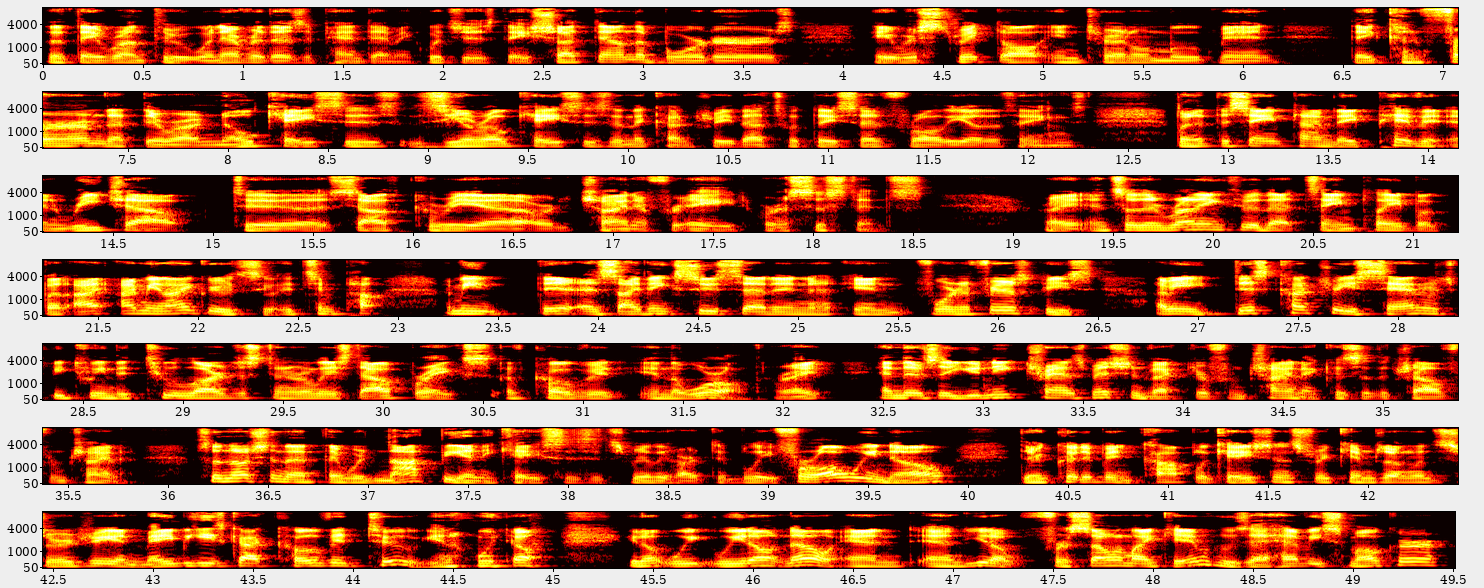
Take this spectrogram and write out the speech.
that they run through whenever there's a pandemic, which is they shut down the borders, they restrict all internal movement, they confirm that there are no cases, zero cases in the country. That's what they said for all the other things. But at the same time, they pivot and reach out to South Korea or China for aid or assistance right? And so they're running through that same playbook. But I, I mean, I agree with Sue. It's impo- I mean, there, as I think Sue said in in Foreign Affairs piece, I mean, this country is sandwiched between the two largest and earliest outbreaks of COVID in the world, right? And there's a unique transmission vector from China because of the travel from China. So the notion that there would not be any cases, it's really hard to believe. For all we know, there could have been complications for Kim Jong Un's surgery, and maybe he's got COVID too. You know, we don't, you know, we, we don't know. And and you know, for someone like him who's a heavy smoker,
